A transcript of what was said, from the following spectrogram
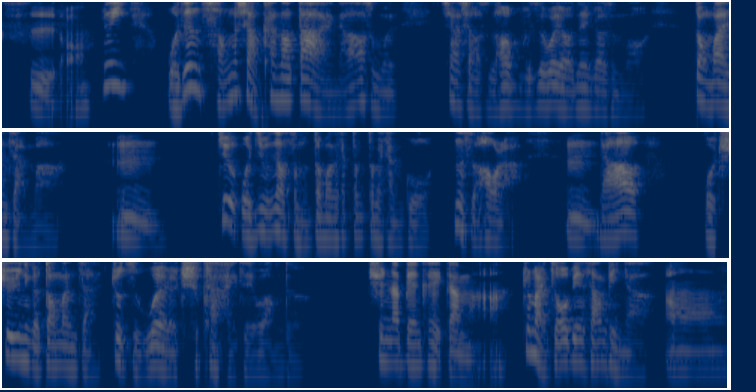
是哦，因为我真的从小看到大，然后什么像小时候不是会有那个什么动漫展吗？嗯就我基本上什么动漫都都都没看过，那时候啦。嗯，然后我去那个动漫展，就只为了去看《海贼王》的，去那边可以干嘛？就买周边商品啊。哦，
